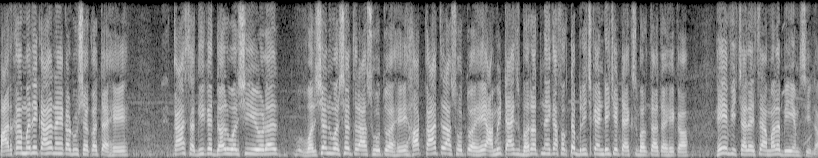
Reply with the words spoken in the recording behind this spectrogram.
पार्कामध्ये का नाही काढू शकत आहे. का सगळीकडे दरवर्षी एवढा वर्षानुवर्ष त्रास होतो आहे? हा का त्रास होतो आहे? आम्ही टॅक्स भरत नाही का? फक्त ब्रिज कॅन्डीचे टॅक्स भरतात आहे का? हे विचारायचं आहे आम्हाला बी एम सीला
